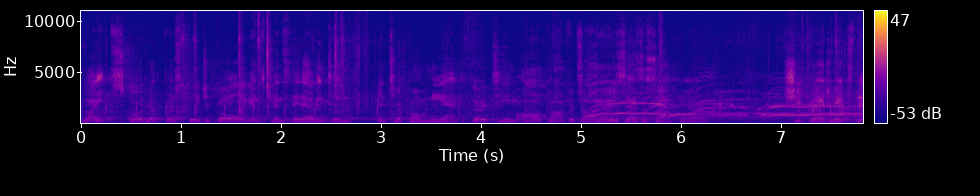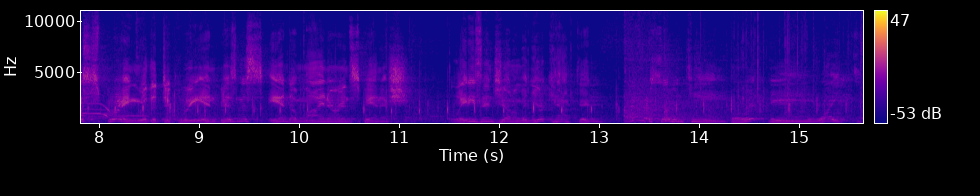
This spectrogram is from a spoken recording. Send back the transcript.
White scored her first collegiate goal against Penn State Abington and took home NEAC third team all-conference honors as a sophomore. She graduates this spring with a degree in business and a minor in Spanish. Ladies and gentlemen, your captain, number 17, Brittany White.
